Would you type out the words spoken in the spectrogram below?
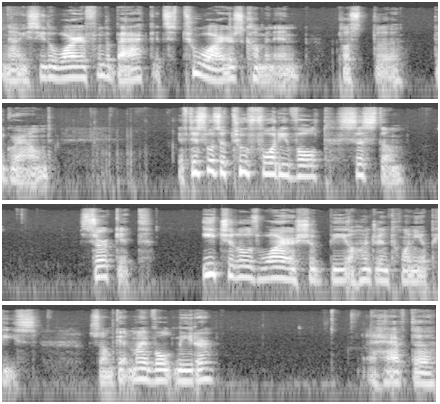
Now you see the wire from the back. It's two wires coming in plus the, the ground. If this was a 240 volt system circuit, each of those wires should be 120 apiece. So I'm getting my voltmeter. I have the,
